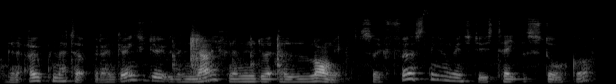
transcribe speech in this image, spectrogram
I'm going to open that up, but I'm going to do it with a knife and I'm going to do it along it. So first thing I'm going to do is take the stalk off,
